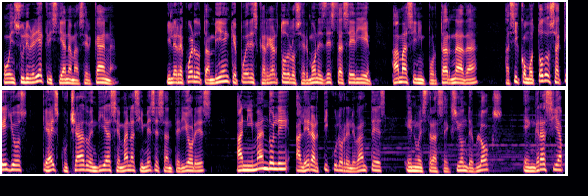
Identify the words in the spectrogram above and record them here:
o en su librería cristiana más cercana. Y le recuerdo también que puede descargar todos los sermones de esta serie Ama sin importar nada, así como todos aquellos que ha escuchado en días, semanas y meses anteriores, animándole a leer artículos relevantes en nuestra sección de blogs en gracia.org.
